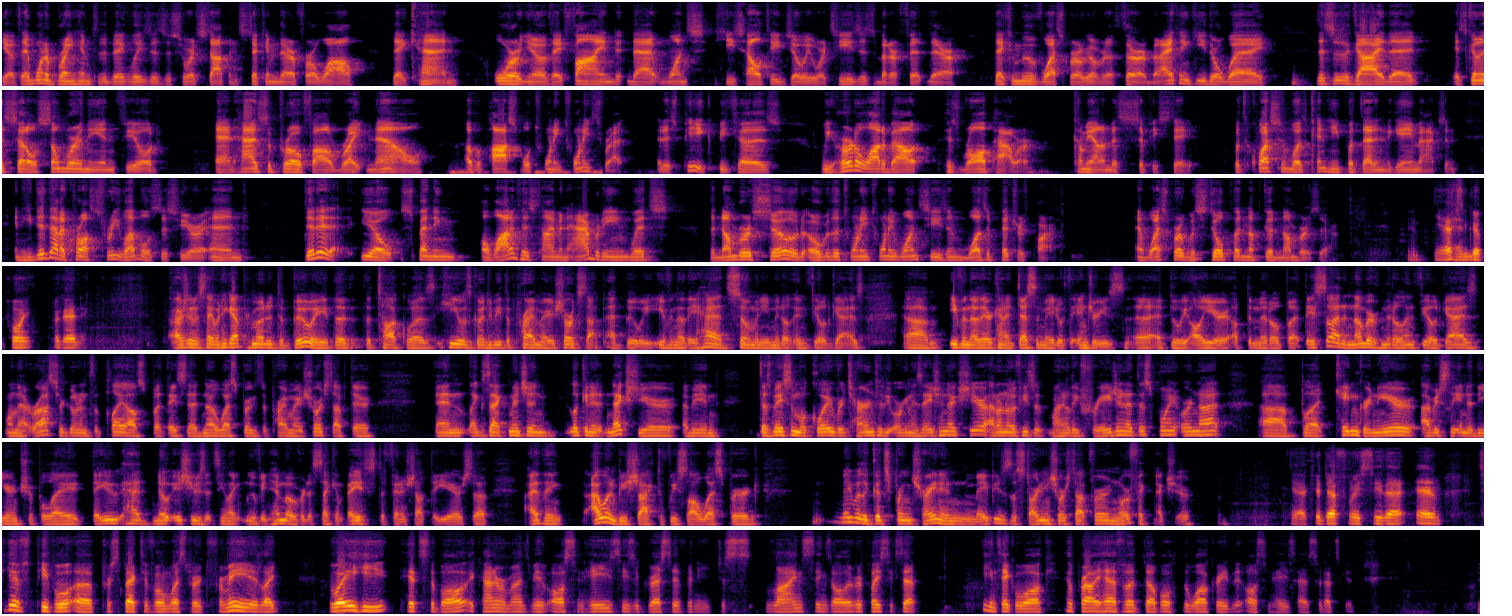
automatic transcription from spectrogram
You know, if they want to bring him to the big leagues as a shortstop and stick him there for a while, they can. Or, you know, if they find that once he's healthy, Joey Ortiz is a better fit there, they can move Westburg over to third. But I think either way, this is a guy that is going to settle somewhere in the infield and has the profile right now of a possible 2020 threat at his peak because we heard a lot about his raw power coming out of Mississippi State. But the question was, can he put that into game action? And he did that across three levels this year and did it, you know, spending a lot of his time in Aberdeen, which the numbers showed over the 2021 season was a pitcher's park. And Westburg was still putting up good numbers there. Yeah, that's and, a good point. Okay, Nick. I was going to say when he got promoted to Bowie, the the talk was he was going to be the primary shortstop at Bowie, even though they had so many middle infield guys. Um, even though they were kind of decimated with injuries uh, at Bowie all year up the middle, but they still had a number of middle infield guys on that roster going into the playoffs. But they said no, Westburg's the primary shortstop there. And like Zach mentioned, looking at next year, I mean, does Mason McCoy return to the organization next year? I don't know if he's a minor league free agent at this point or not. Uh, but Cadyn Grenier obviously ended the year in AAA. They had no issues, it seemed like, moving him over to second base to finish out the year. So I think I wouldn't be shocked if we saw Westburg maybe with a good spring training, maybe as the starting shortstop for Norfolk next year. Yeah, I could definitely see that. And to give people a perspective on Westburg, for me, it, like the way he hits the ball, it kind of reminds me of Austin Hays. He's aggressive and he just lines things all over the place, except he can take a walk. He'll probably have a double the walk rate that Austin Hays has, so that's good.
